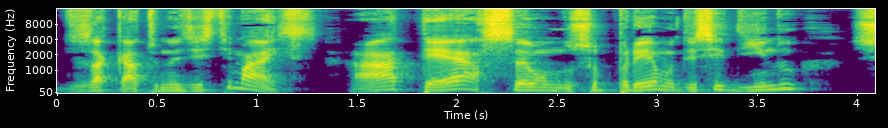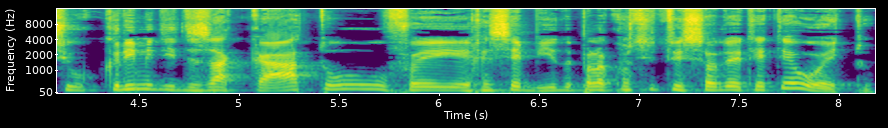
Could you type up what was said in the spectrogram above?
desacato não existe mais. Há até ação no Supremo decidindo se o crime de desacato foi recebido pela Constituição de 88.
